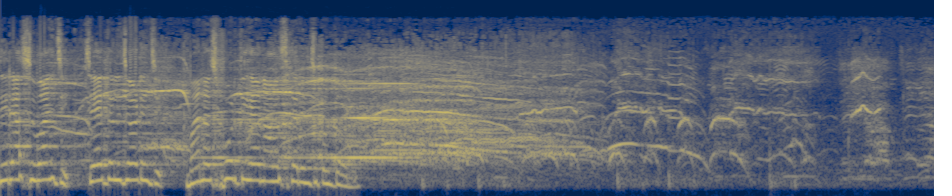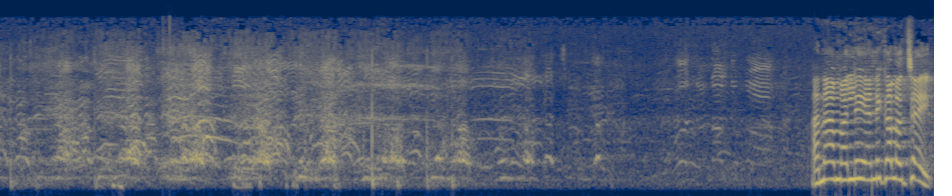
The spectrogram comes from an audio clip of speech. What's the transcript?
శిరస్సు వంచి చేతులు జోడించి మనస్ఫూర్తిగా నమస్కరించుకుంటాము అన్నా మళ్ళీ ఎన్నికలు వచ్చాయి.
